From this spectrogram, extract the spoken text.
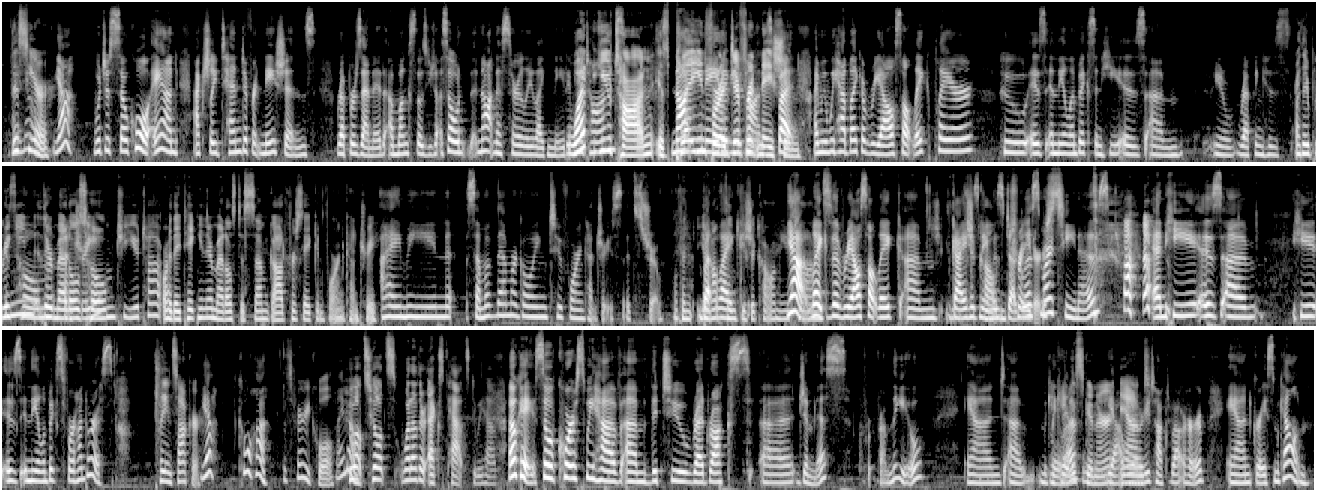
this year. Yeah, which is so cool, and actually ten different nations represented amongst those Utah. So not necessarily like native. What Utahns, Utah is playing for a different Utahns, nation? But, I mean, we had like a Real Salt Lake player who is in the Olympics, and he is, um, you know, repping his. Are they bringing home their medals country. home to Utah, or are they taking their medals to some godforsaken foreign country? I mean, some of them are going to foreign countries. It's true. Well, then I don't think you should call them Yeah, like the Real Salt Lake um, guy. His name is Douglas traitors. Martinez, and he is um, he is in the Olympics for Honduras. playing soccer. Yeah, cool, huh? that's very cool. I Who know. else? Who else? What other expats do we have? Okay, so of course we have um, the two Red Rocks uh, gymnasts fr- from the U, and um, MyKayla, MyKayla Skinner Yeah, we already talked about her, and Grace McCallum.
